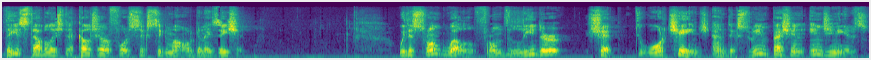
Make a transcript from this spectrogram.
they established a culture for Six Sigma organization. With a strong will from the leadership toward change and extreme passion engineers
